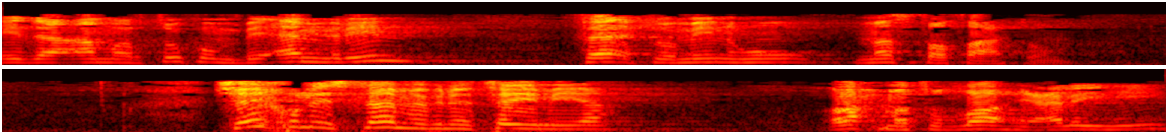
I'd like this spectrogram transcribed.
إذا أمرتكم بأمر فأتوا منه ما استطعتم. شيخ الإسلام ابن تيمية رحمة الله عليه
